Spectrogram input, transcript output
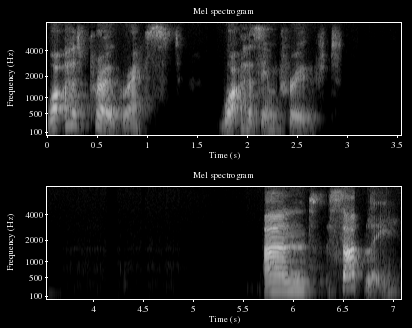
What has progressed? What has improved? And sadly,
